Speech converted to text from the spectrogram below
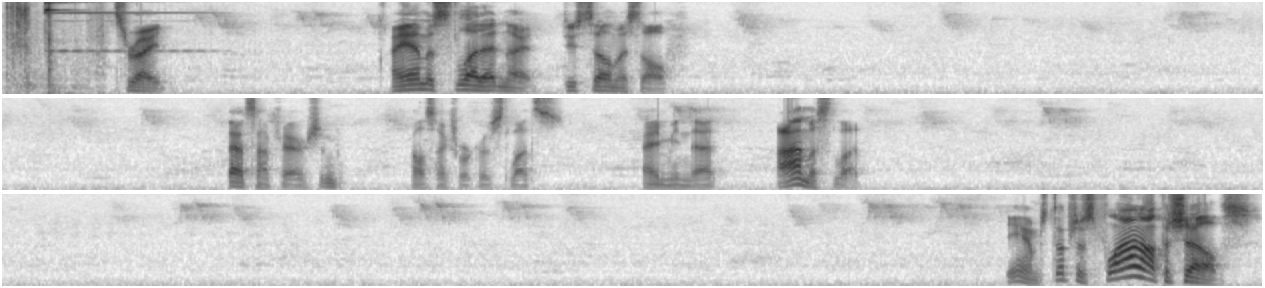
That's right. I am a slut at night. Do sell myself. That's not fair. Shouldn't call sex workers sluts. I didn't mean that. I'm a slut. Damn, stuff's just flying off the shelves.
